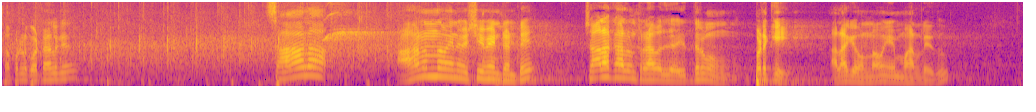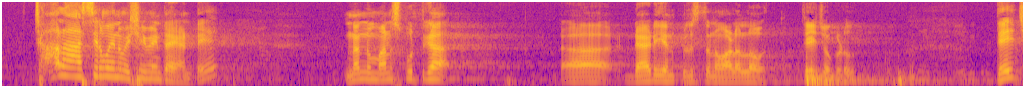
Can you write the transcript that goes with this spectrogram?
చప్పట్లు కొట్టాలిగా? చాలా ఆనందమైన విషయం ఏంటంటే చాలా కాలం ట్రావెల్ ఇద్దరం ఇప్పటికీ అలాగే ఉన్నాం ఏం మారలేదు. చాలా ఆశ్చర్యమైన విషయం ఏంటంటే నన్ను మనస్ఫూర్తిగా డాడీ అని పిలుస్తున్న వాళ్ళలో తేజ్ ఒకడు. Tej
